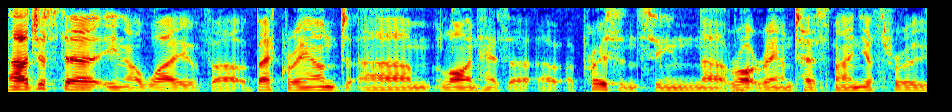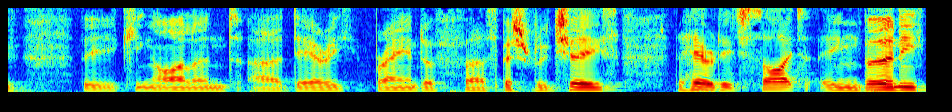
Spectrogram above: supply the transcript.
Uh, just uh, in a way of uh, background, um, Lion has a, a presence in uh, right around Tasmania through the King Island uh, Dairy brand of uh, specialty cheese, the heritage site in Burnie,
